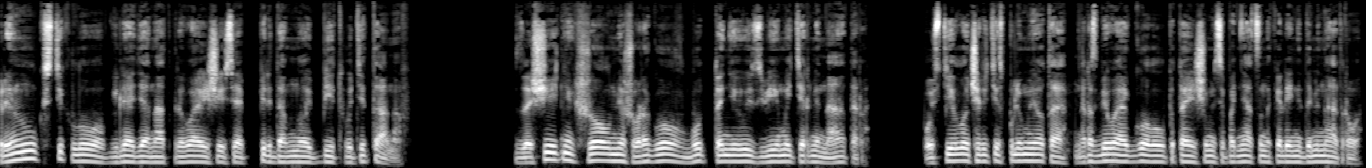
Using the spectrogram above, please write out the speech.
Прянул к стеклу, глядя на открывающуюся передо мной битву титанов. Защитник шел меж врагов, будто неуязвимый терминатор. Пустил очередь из пулемета, разбивая голову пытающемуся подняться на колени доминатору.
